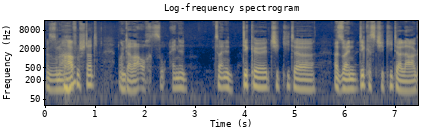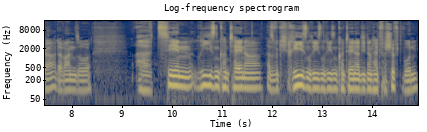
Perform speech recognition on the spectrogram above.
also so eine Aha. Hafenstadt. Und da war auch so eine, so eine dicke Chiquita also ein dickes Chiquita-Lager. Da waren so äh, zehn Riesencontainer, also wirklich riesen, riesen, riesen Container, die dann halt verschifft wurden.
